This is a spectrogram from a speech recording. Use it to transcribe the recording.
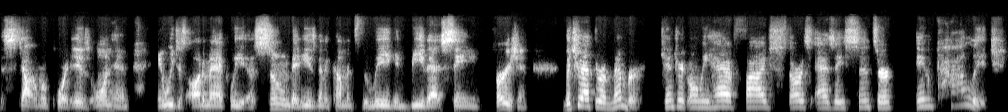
the scouting report is on him. And we just automatically assume that he's going to come into the league and be that same version. But you have to remember, Kendrick only had five starts as a center in college.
